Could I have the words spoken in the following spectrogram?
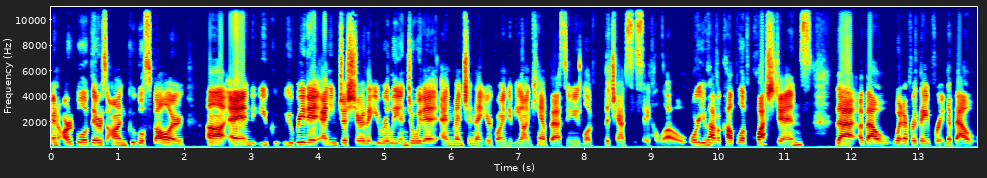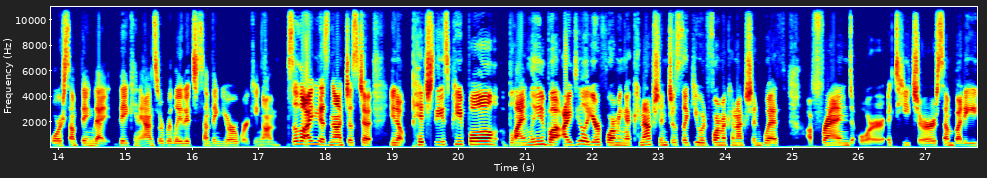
an article of theirs on google scholar uh, and you you read it and you just share that you really enjoyed it and mention that you're going to be on campus and you'd love the chance to say hello, or you have a couple of questions that about whatever they've written about or something that they can answer related to something you're working on. So the idea is not just to you know pitch these people blindly, but ideally you're forming a connection just like you would form a connection with a friend or a teacher or somebody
